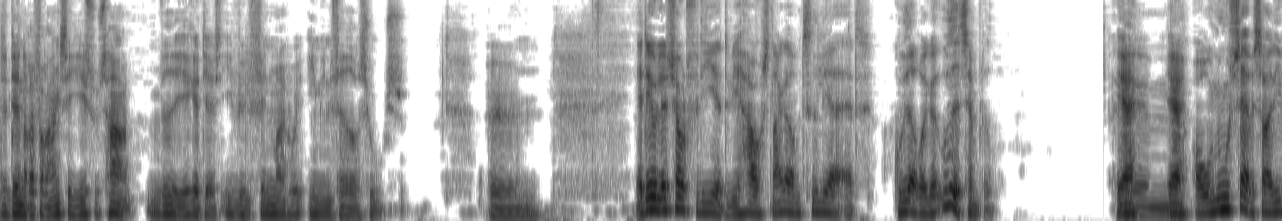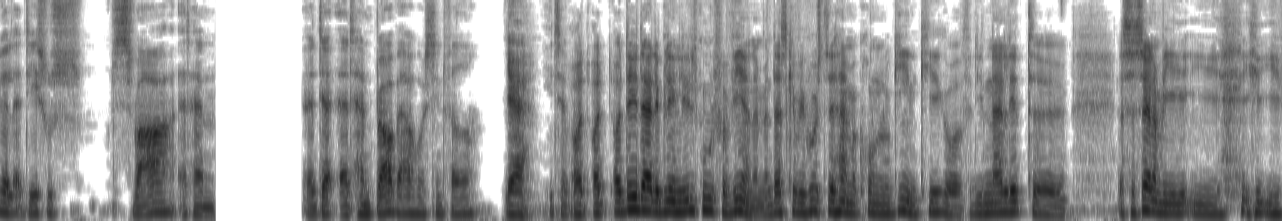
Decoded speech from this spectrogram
det den reference, Jesus har. ved ved ikke, at jeg, I vil finde mig i min faders hus. Øh, Ja, det er jo lidt sjovt, fordi at vi har jo snakket om tidligere, at Gud er rykket ud af templet. Øhm, Ja, ja. Og nu ser vi så alligevel, at Jesus svarer, at han, at, at han bør være hos sin fader ja, i templet. Og, og, og det er der, det bliver en lille smule forvirrende, men der skal vi huske det her med kronologien i kirkeåret, fordi den er lidt... Øh, altså selvom vi i, i, i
